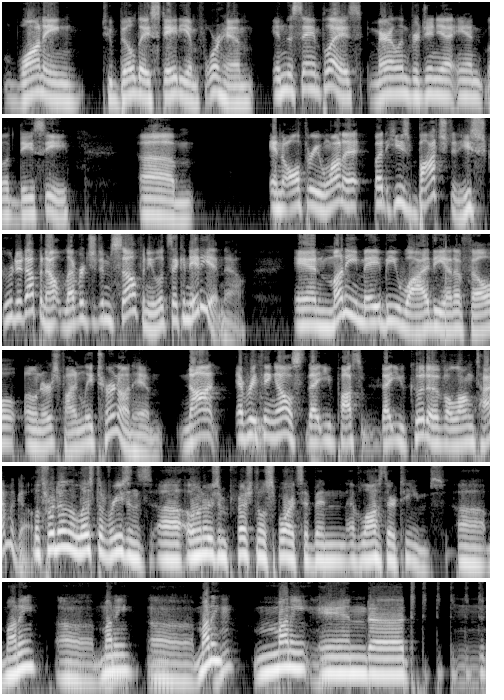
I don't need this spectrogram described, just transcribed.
wanting to build a stadium for him in the same place Maryland, Virginia, and well, DC. Um, and all three want it, but he's botched it. He screwed it up and out leveraged himself, and he looks like an idiot now. And money may be why the NFL owners finally turn on him, not everything else that you possibly that you could have a long time ago. Let's run down the list of reasons uh, owners in professional sports have been have lost their teams. Uh, money, uh, money, uh, money, money, and uh, t-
